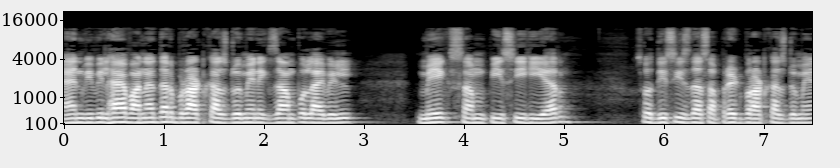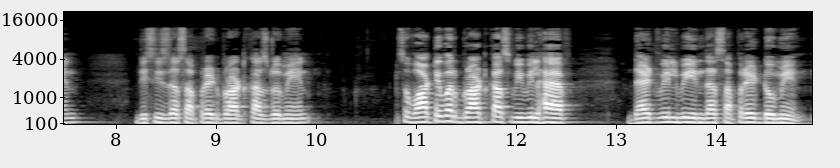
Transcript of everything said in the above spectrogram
And we will have another broadcast domain example. I will make some PC here so this is the separate broadcast domain. This is the separate broadcast domain. so whatever broadcast we will have that will be in the separate domain.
